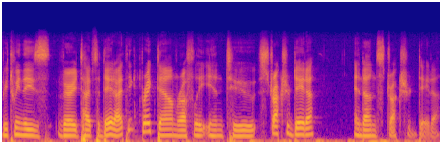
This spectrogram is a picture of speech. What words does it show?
between these varied types of data, I think, break down roughly into structured data and unstructured data.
